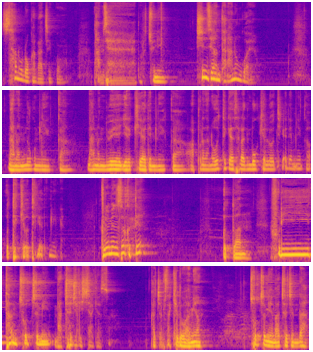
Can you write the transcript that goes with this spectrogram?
산으로 가가지고 밤새도록 주님 신세 한탄 하는 거예요. 나는 누굽니까 나는 왜 이렇게 해야 됩니까? 앞으로 나는 어떻게 살아야 됩니까 목회를 어떻게 해야 됩니까? 어떻게 어떻게 해야 됩니까? 그러면서 그때 어떠한 흐릿한 초점이 맞춰지기 시작했어요. 같이 합시다. 기도하면 초점이 맞춰진다.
